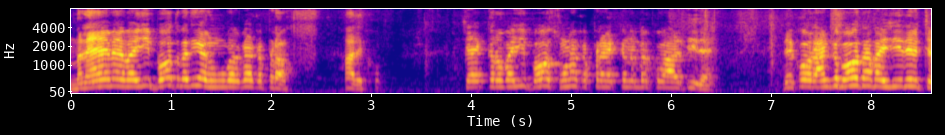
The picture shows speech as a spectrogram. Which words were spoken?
ਮਲੈਮ ਹੈ ਬਾਈ ਜੀ, ਬਹੁਤ ਵਧੀਆ ਰੂਮ ਵਰਗਾ ਕੱਪੜਾ। ਆਹ ਦੇਖੋ। ਚੈੱਕ ਕਰੋ ਬਾਈ ਜੀ, ਬਹੁਤ ਸੋਹਣਾ ਕੱਪੜਾ, ਇੱਕ ਨੰਬਰ ਕੁਆਲਿਟੀ ਦਾ ਦੇਖੋ, ਰੰਗ ਬਹੁਤ ਆ ਬਾਈ ਜੀ ਇਹਦੇ ਵਿੱਚ।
